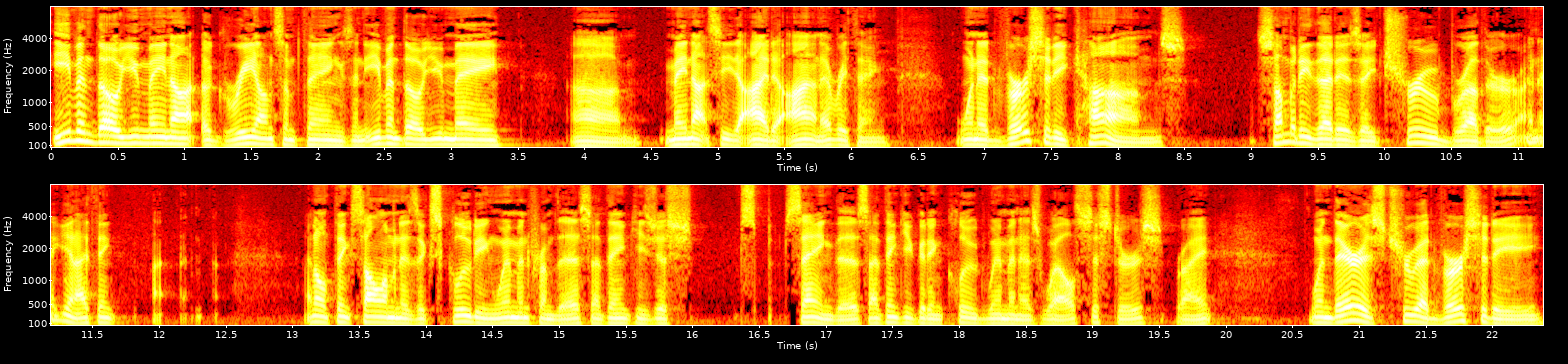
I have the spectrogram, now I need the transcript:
even though you may not agree on some things, and even though you may um, may not see eye to eye on everything, when adversity comes, somebody that is a true brother, and again, I think I don't think Solomon is excluding women from this. I think he's just saying this. I think you could include women as well, sisters, right? When there is true adversity,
